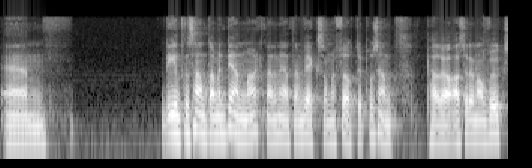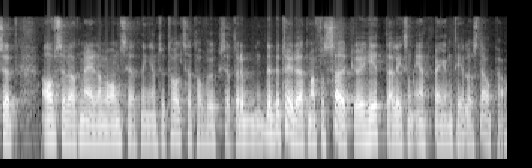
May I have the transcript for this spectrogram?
Ehm, det intressanta med den marknaden är att den växer med 40 per år. Alltså den har vuxit avsevärt mer än vad omsättningen totalt sett har vuxit. Och det, det betyder att man försöker hitta liksom ett ben till att stå på.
